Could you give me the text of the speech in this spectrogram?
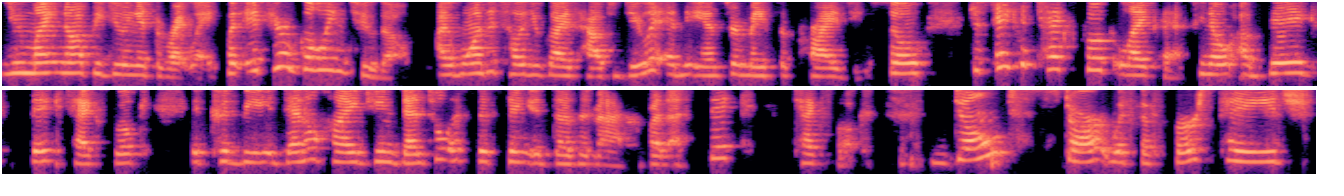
you might not be doing it the right way. But if you're going to, though, I want to tell you guys how to do it, and the answer may surprise you. So just take a textbook like this, you know, a big, thick textbook. It could be dental hygiene, dental assisting, it doesn't matter, but a thick textbook. Don't start with the first page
